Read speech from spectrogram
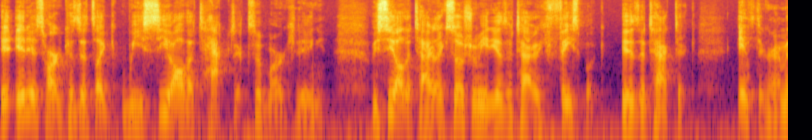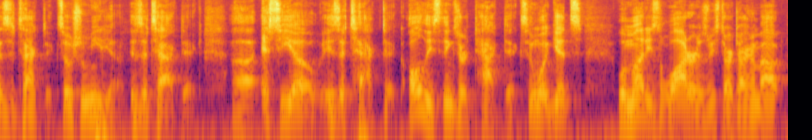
It, it is hard because it's like we see all the tactics of marketing. We see all the tactics. Like social media is a tactic. Facebook is a tactic. Instagram is a tactic. Social media is a tactic. Uh, SEO is a tactic. All these things are tactics. And what gets what muddies the water is we start talking about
